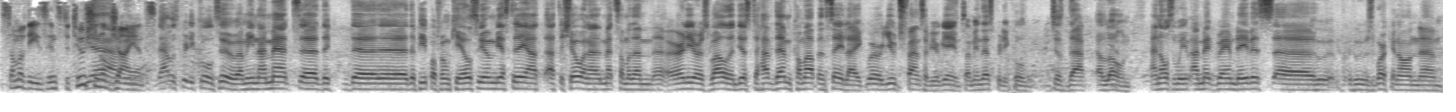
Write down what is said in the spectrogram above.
some of these institutional yeah, giants. I mean, that was pretty cool too. I mean, I met uh, the, the the people from Chaosium yesterday at, at the show, and I met some of them uh, earlier as well. And just to have them come up and say like, "We're huge fans of your games," I mean, that's pretty cool. Just that alone. And also, we, I met Graeme Davis, uh, who who was working on. Um,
